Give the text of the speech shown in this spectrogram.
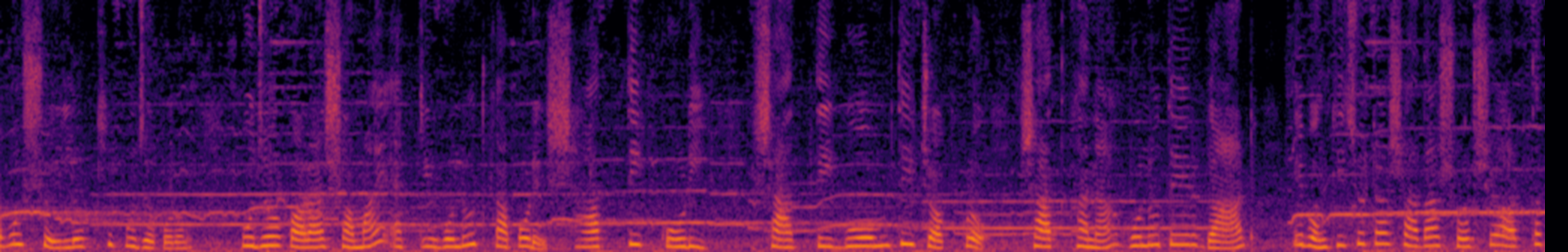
অবশ্যই লক্ষ্মী পুজো করুন। পুজো করার সময় একটি হলুদ কাপড়ে সাতটি কড়ি, সাতটি গোমতি চক্র, সাতখানা হলুদের গাঁঠ এবং কিছুটা সাদা সর্ষে অর্থাৎ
